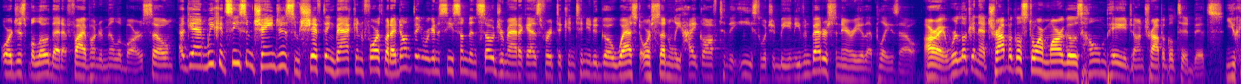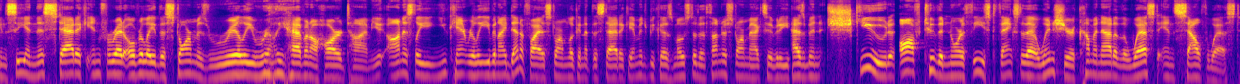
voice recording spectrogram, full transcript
or just below that at 500 millibars. So, again, we could see some changes, some shifting back and forth, but I don't think we're going to see something so dramatic as for it to continue to go west or suddenly hike off to the east, which would be an even better scenario that plays out. All right, we're looking at Tropical Storm Margot's homepage on Tropical Tidbits. You can see in this static infrared overlay, the storm is really, really having a hard time. You, honestly, you can't really even identify a storm looking at the static image because most of the thunderstorm activity has been skewed off to the northeast thanks to that wind shear coming out of the west and southwest.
